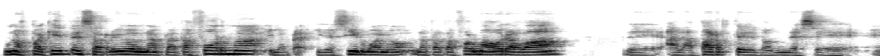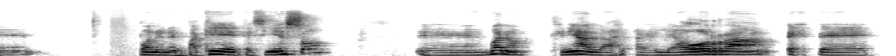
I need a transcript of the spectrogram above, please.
unos paquetes arriba de una plataforma y, decir, bueno, la plataforma ahora va a la parte donde se eh, ponen en paquetes y eso, eh, bueno, genial, le ahorra este,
